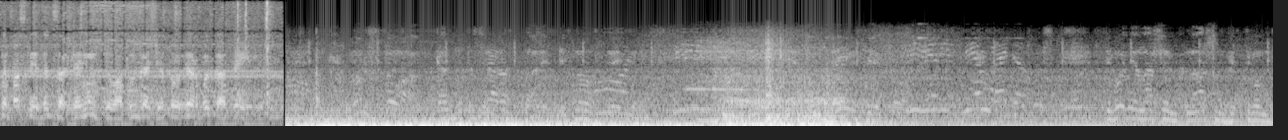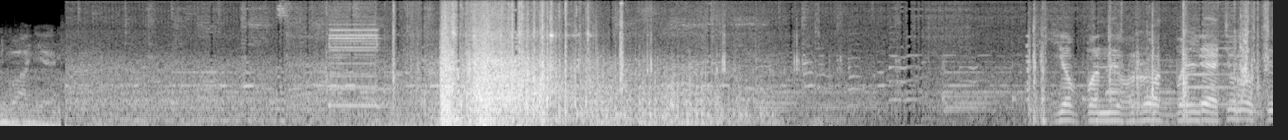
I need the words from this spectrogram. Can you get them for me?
Напоследок заглянем в деловую газету РБК «Дейли». Ёбаный в рот, блядь, урод ты.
